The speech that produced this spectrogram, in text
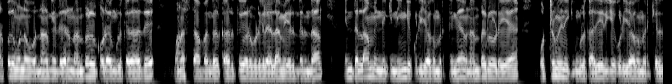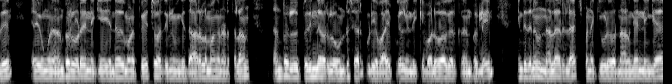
அற்புதமான ஒரு நாள் என்ற தினம். நண்பர்கள் கூட உங்களுக்கு ஏதாவது மனஸ்தாபங்கள் கருத்து வேறுபாடுகள் எல்லாமே இருந்திருந்தால் இதெல்லாம் இன்னைக்கு நீங்கக்கூடிய யோகம் இருக்குங்க. நண்பர்களுடைய ஒற்றுமை இன்னைக்கு உங்களுக்கு அதிகரிக்கக்கூடிய யோகம் இருக்கிறது. எனவே உங்கள் நண்பர்களோட இன்னைக்கு எந்த விதமான பேச்சுவார்த்தைகளும் இங்கே தாராளமாக நடத்தலாம். நண்பர்கள் பிரிந்தவர்கள் ஒன்று சேரக்கூடிய வாய்ப்புகள் இன்னைக்கு வலுவாக இருக்கு நண்பர்களே. இன்று தினம் நல்லா ரிலாக்ஸ் பண்ணிக்கக்கூடிய ஒரு நாளுங்க. நீங்கள்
